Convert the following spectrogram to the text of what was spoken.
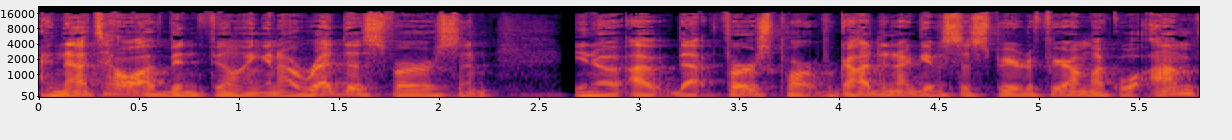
And that's how I've been feeling. And I read this verse and you know, I, that first part, for God did not give us a spirit of fear. I'm like, well, I'm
